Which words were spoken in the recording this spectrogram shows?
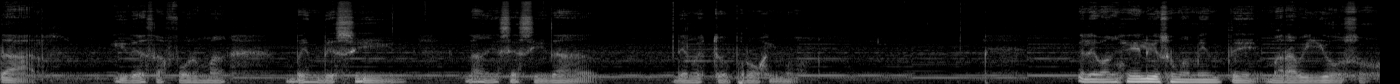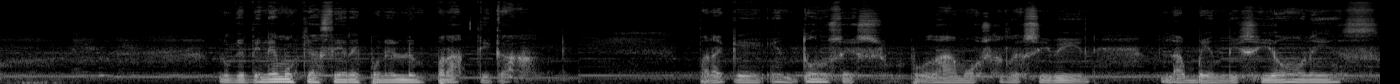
dar y de esa forma bendecir la necesidad de nuestro prójimo. El Evangelio es sumamente maravilloso. Lo que tenemos que hacer es ponerlo en práctica para que entonces podamos recibir las bendiciones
